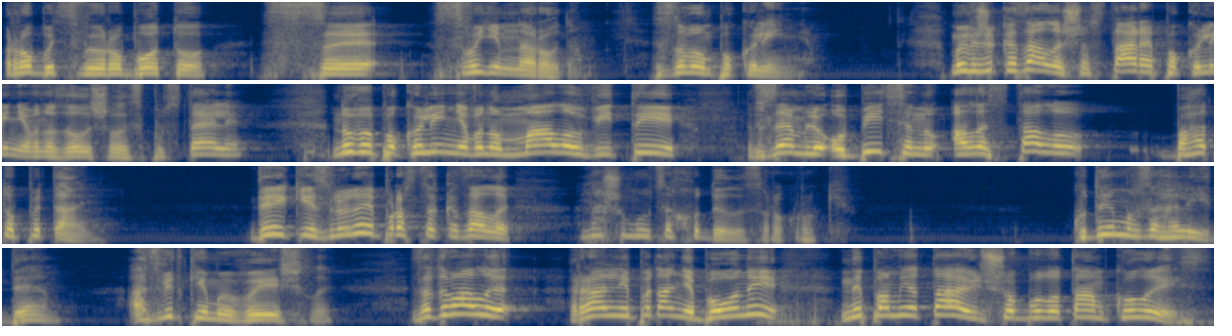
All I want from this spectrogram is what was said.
робить свою роботу з своїм народом, з новим поколінням. Ми вже казали, що старе покоління воно залишилось в пустелі. Нове покоління воно мало війти в землю обіцяну, але стало багато питань. Деякі з людей просто казали, на що ми це ходили 40 років? Куди ми взагалі йдемо? А звідки ми вийшли? Задавали реальні питання, бо вони не пам'ятають, що було там колись.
